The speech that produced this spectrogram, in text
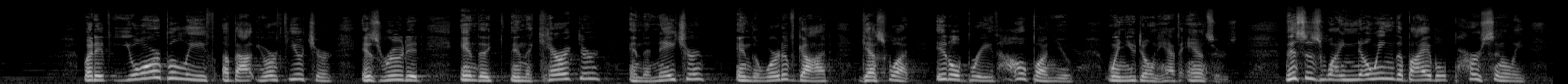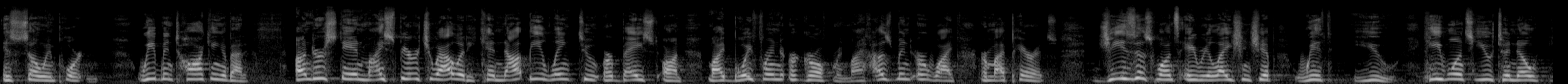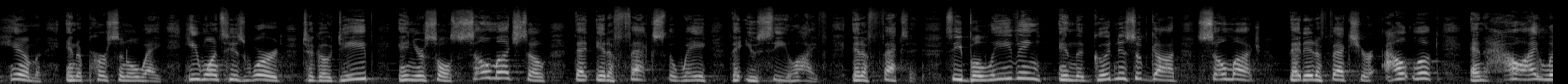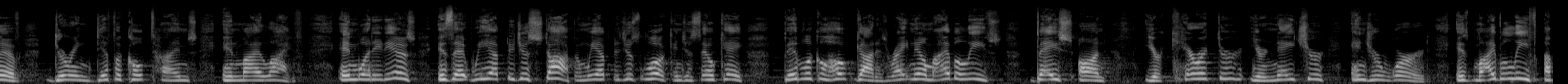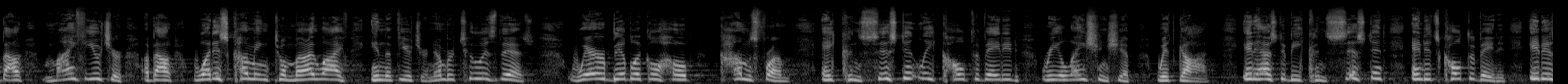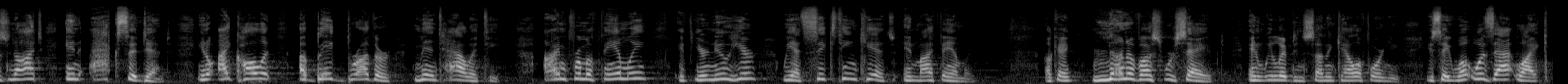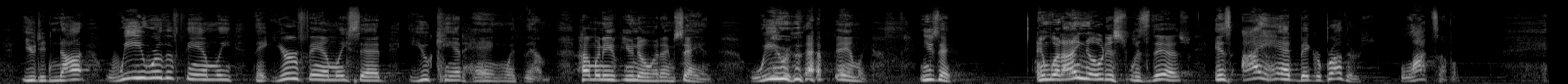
But if your belief about your future is rooted in the in the character and the nature in the word of God, guess what? It'll breathe hope on you when you don't have answers. This is why knowing the Bible personally is so important. We've been talking about it. Understand my spirituality cannot be linked to or based on my boyfriend or girlfriend, my husband or wife, or my parents. Jesus wants a relationship with you. He wants you to know Him in a personal way. He wants His Word to go deep in your soul, so much so that it affects the way that you see life. It affects it. See, believing in the goodness of God so much that it affects your outlook and how I live during difficult times in my life. And what it is, is that we have to just stop and we have to just look and just say, okay, biblical hope, God, is right now my beliefs based on your character, your nature, and your word is my belief about my future, about what is coming to my life in the future. Number two is this where biblical hope comes from a consistently cultivated relationship with God. It has to be consistent and it's cultivated. It is not an accident. You know, I call it a big brother mentality. I'm from a family, if you're new here, we had 16 kids in my family. Okay, none of us were saved and we lived in Southern California. You say, what was that like? You did not. We were the family that your family said you can't hang with them. How many of you know what I'm saying? We were that family. And you say, and what I noticed was this is I had bigger brothers, lots of them.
